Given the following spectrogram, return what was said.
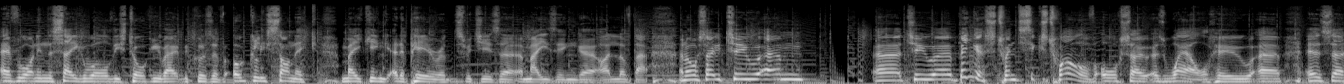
everyone in the Sega world is talking about because of Ugly Sonic making an appearance, which is uh, amazing. Uh, I love that. And also to. Um, uh, to uh, Bingus 2612 also as well, who uh, has uh,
